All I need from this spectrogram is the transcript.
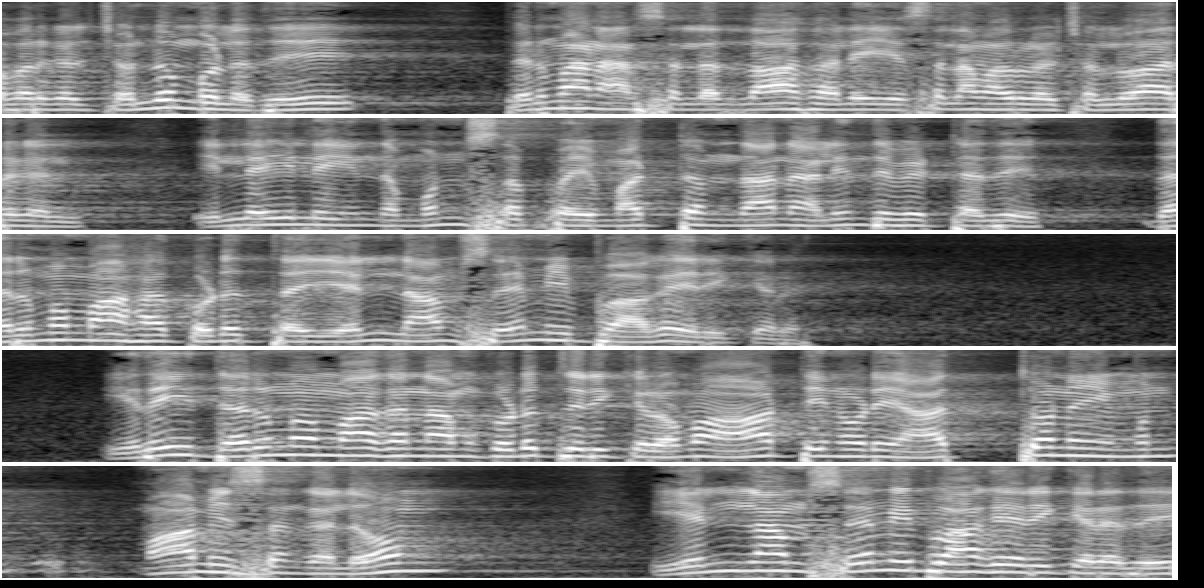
அவர்கள் சொல்லும் பொழுது பெருமானார் ஸல்லல்லாஹு அலைஹி இஸ்லாம் அவர்கள் சொல்வார்கள் இல்லை இல்லை இந்த முன்சப்பை மட்டும்தான் அழிந்து விட்டது. தர்மமாக கொடுத்த எல்லாம் சேமிப்பாக இருக்கிறது. எதை தர்மமாக நாம் கொடுத்திருக்கிறோமோ ஆட்டினுடைய அத்தனை முன் மாமிசங்களும் எல்லாம் சேமிப்பாக இருக்கிறது.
